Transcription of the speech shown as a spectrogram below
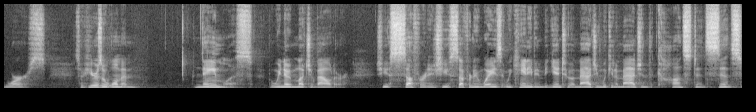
worse. So here's a woman, nameless, but we know much about her. She has suffered, and she has suffered in ways that we can't even begin to imagine. We can imagine the constant sense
